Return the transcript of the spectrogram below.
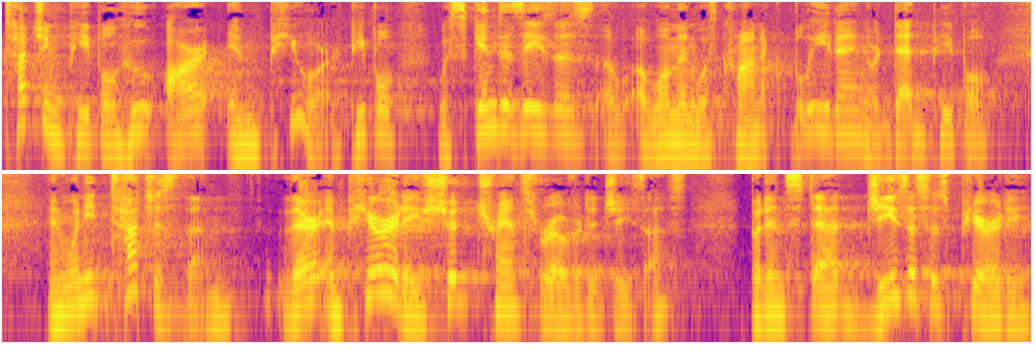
touching people who are impure, people with skin diseases, a, a woman with chronic bleeding, or dead people. And when he touches them, their impurity should transfer over to Jesus. But instead, Jesus' purity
